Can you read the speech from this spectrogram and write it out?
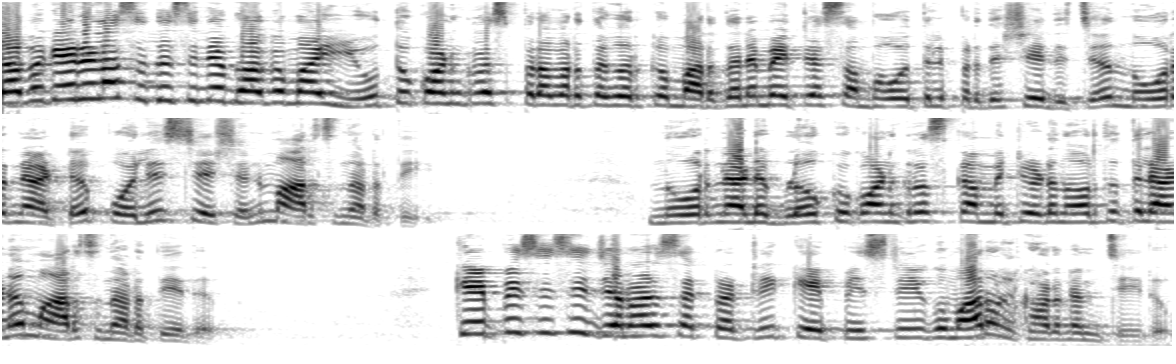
നവകേരള സദസ്സിന്റെ ഭാഗമായി യൂത്ത് കോൺഗ്രസ് പ്രവർത്തകർക്ക് മർദ്ദനമേറ്റ സംഭവത്തിൽ പ്രതിഷേധിച്ച് നൂറിനാട്ട് പോലീസ് സ്റ്റേഷൻ മാർച്ച് നടത്തി. നൂറിനാട് ബ്ലോക്ക് കോൺഗ്രസ് കമ്മിറ്റിയുടെ നേതൃത്വത്തിലാണ് മാർച്ച് നടത്തിയത്. K P C C general secretary K P Sreekumar ഉദ്ഘാടനം ചെയ്തു.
